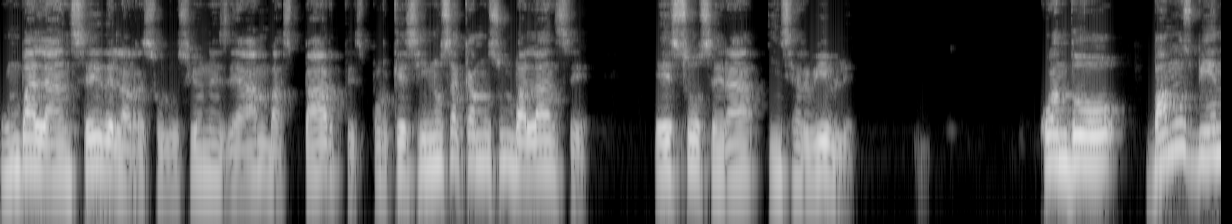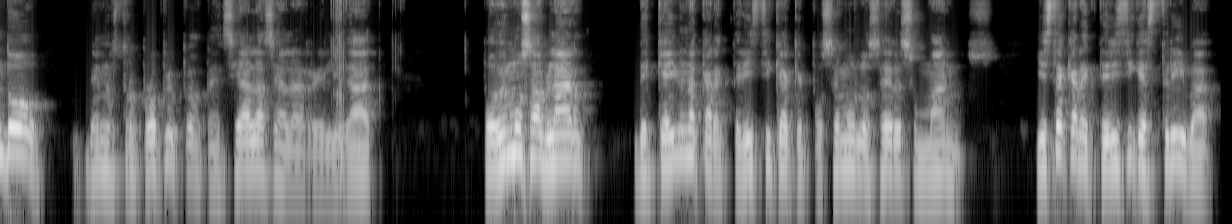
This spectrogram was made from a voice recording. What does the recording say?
un balance de las resoluciones de ambas partes, porque si no sacamos un balance, eso será inservible. Cuando vamos viendo de nuestro propio potencial hacia la realidad, podemos hablar de que hay una característica que poseemos los seres humanos, y esta característica estriba,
